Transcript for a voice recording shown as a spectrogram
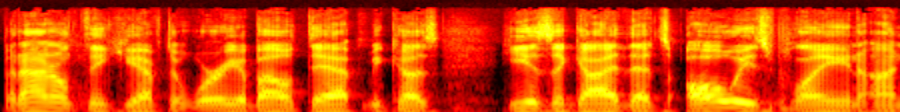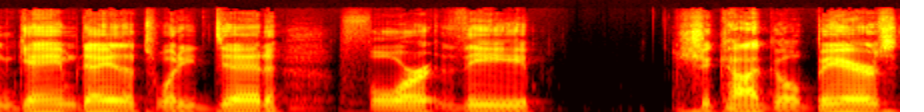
but I don't think you have to worry about that because he is a guy that's always playing on game day. That's what he did for the Chicago Bears.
